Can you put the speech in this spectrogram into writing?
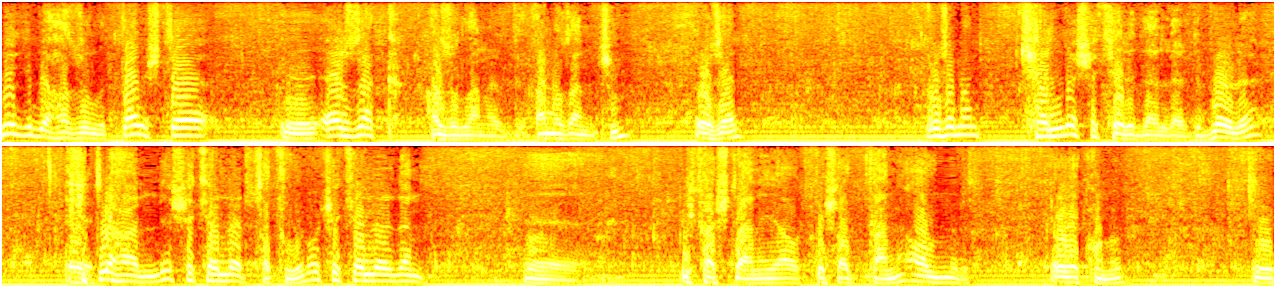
ne gibi hazırlıklar? İşte e, erzak hazırlanırdı Ramazan için özel. O zaman kelle şekeri derlerdi. Böyle kitle halinde şekerler satılır. O şekerlerden e, birkaç tane yahut beş altı tane alınır. Eve konur. E,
